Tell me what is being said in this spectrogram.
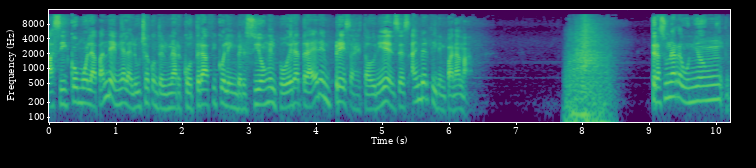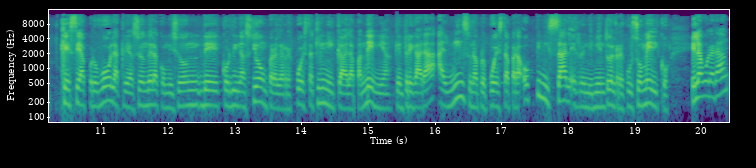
así como la pandemia, la lucha contra el narcotráfico, la inversión, el poder atraer empresas estadounidenses a invertir en Panamá. Tras una reunión que se aprobó la creación de la Comisión de Coordinación para la Respuesta Clínica a la Pandemia, que entregará al MINS una propuesta para optimizar el rendimiento del recurso médico, elaborarán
